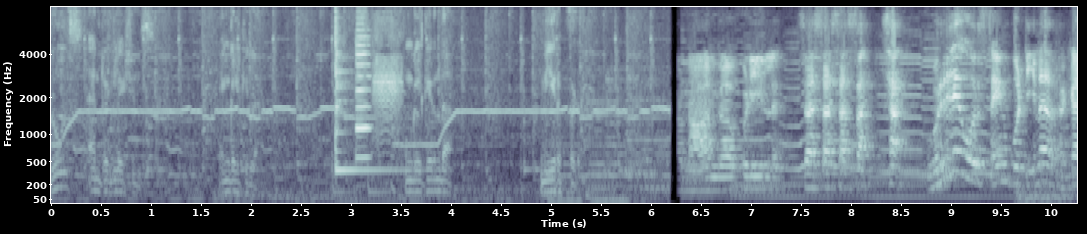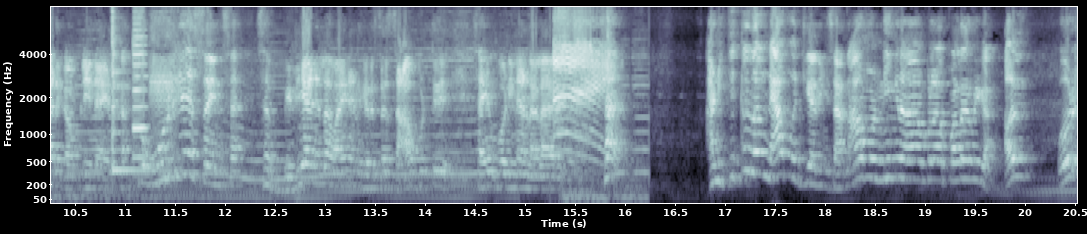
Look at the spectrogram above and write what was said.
ரூல்ஸ் அண்ட் ரெகுலேஷன்ஸ் எங்களுக்கு இல்லை உங்களுக்கு இருந்தா மீறப்படும். நாங்க அப்படி இல்ல. ஒரே ஒரு சைன் போட்டீங்கன்னா ரெக்கார்டு கம்ப்ளீட் ஆயிடும். ஒரே சைன் சார். சார் பிரியாணி எல்லாம் வாங்கி நினைக்கிறேன் சார். சாப்பிட்டு சைன் போட்டீங்கன்னா நல்லா இருக்கும். சார் அன்னைக்கு திட்டு தான் ஞாபகம் வச்சுக்காதீங்க சார். நாம நீங்க நான் பல பழகுங்க அது ஒரு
